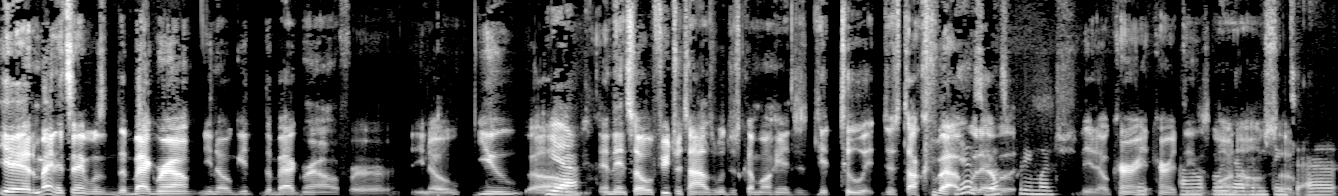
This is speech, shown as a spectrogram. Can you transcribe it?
Yeah, the main intent was the background. You know, get the background for you know you. Um, Yeah. And then so future times we'll just come on here and just get to it. Just talk about yeah, so whatever that's pretty much. you know current it. current I things don't really going have on. anything So to add.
